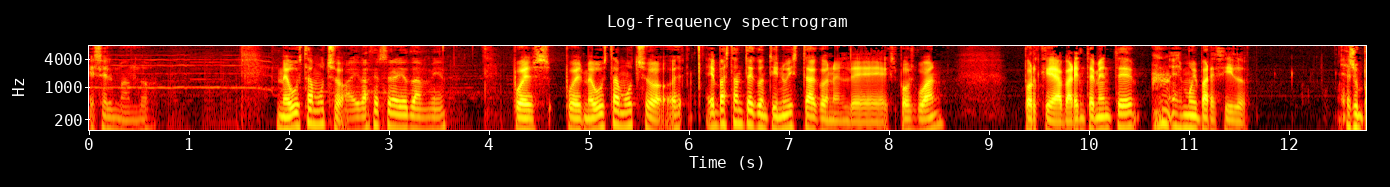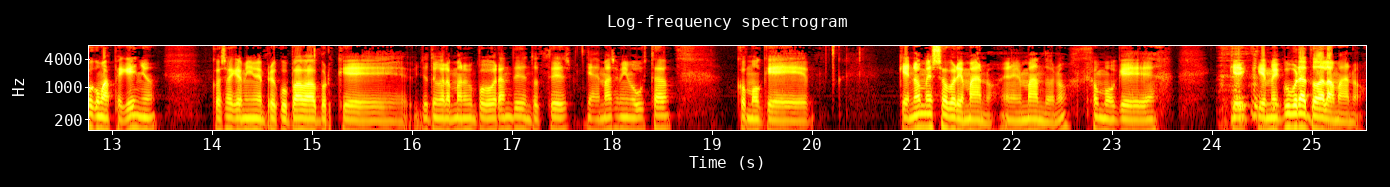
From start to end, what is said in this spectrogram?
es el mando? Me gusta mucho. Ahí va a hacérsela yo también. Pues, pues me gusta mucho. Es bastante continuista con el de Xbox One, porque aparentemente es muy parecido. Es un poco más pequeño, cosa que a mí me preocupaba porque yo tengo las manos un poco grandes, entonces, y además a mí me gusta como que, que no me sobre mano en el mando, ¿no? Como que, que, que me cubra toda la mano,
